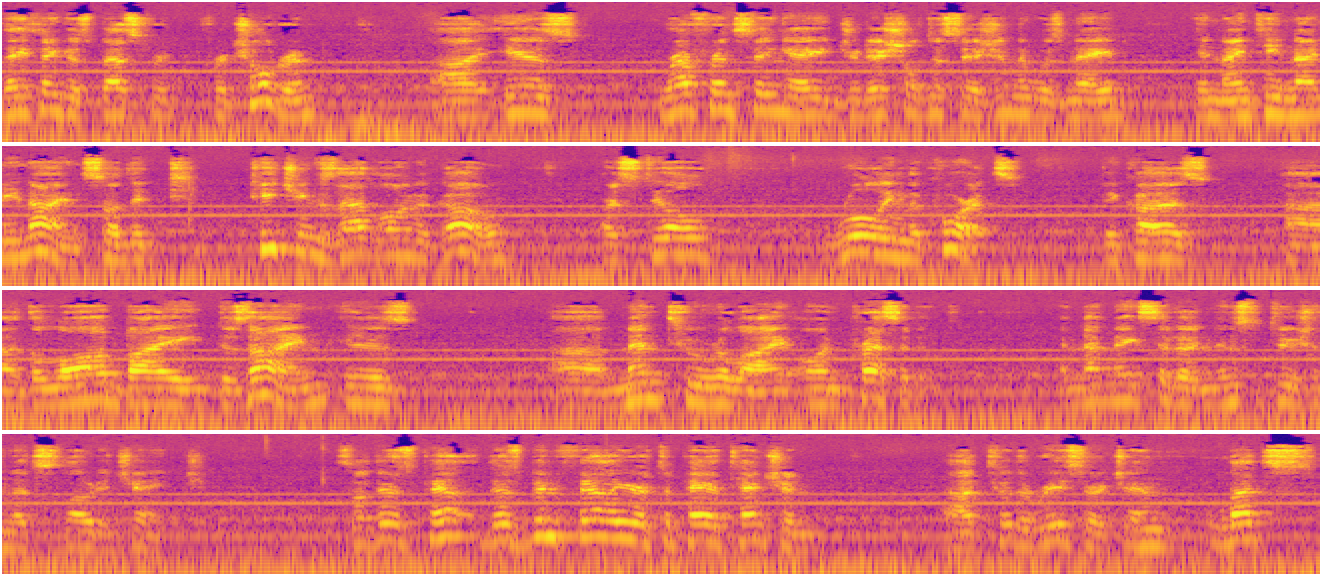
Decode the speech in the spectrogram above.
they think is best for, for children uh, is referencing a judicial decision that was made in 1999. So the teachings that long ago are still ruling the courts because uh, the law by design is uh, meant to rely on precedent, and that makes it an institution that's slow to change. So there's there's been failure to pay attention uh, to the research, and let's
